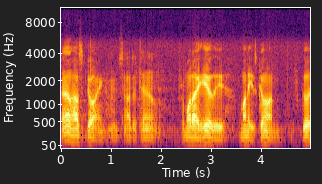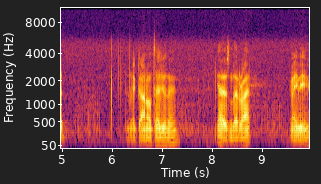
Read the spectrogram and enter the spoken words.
Well, how's it going? It's hard to tell. From what I hear, the money's gone. For good. Did McDonald tell you that? Yeah, isn't that right? Maybe.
